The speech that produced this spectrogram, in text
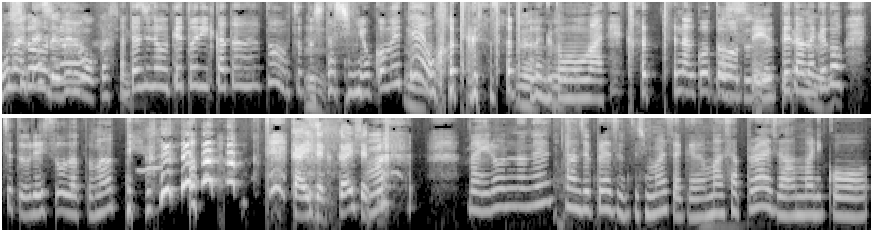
面白のレベルがおかしい。私の受け取り方だと、ちょっと親しみを込めて怒ってくださったんだけど、うんお前、勝手なことをって言ってたんだけうど、ちょっと嬉しそうだったなっていう。解釈解釈。まあ、まあ、いろんなね、誕生日プレゼントしましたけど、まあ、サプライズはあんまりこ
